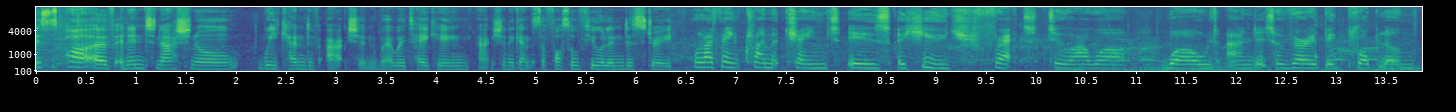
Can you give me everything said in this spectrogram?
This is part of an international weekend of action where we're taking action against the fossil fuel industry. Well, I think climate change is a huge threat to our world and it's a very big problem.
